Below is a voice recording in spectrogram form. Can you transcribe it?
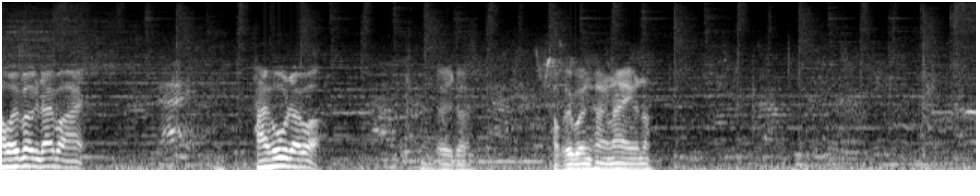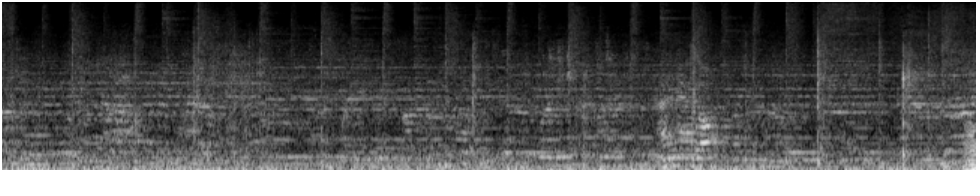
เข้าไปเบิ้งได้ป่ะไอ้ถ่ายรูปได้ป่ะได้ได้เข้าไปเบิ้งข้างในกันเนาะโอ้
